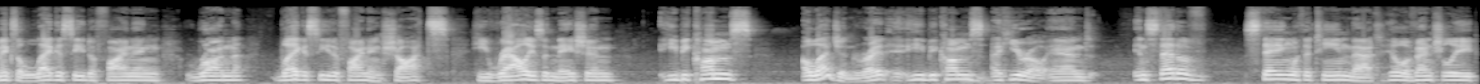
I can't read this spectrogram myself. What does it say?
makes a legacy defining run, legacy defining shots. He rallies a nation. He becomes a legend, right? He becomes a hero. And instead of staying with a team that he'll eventually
